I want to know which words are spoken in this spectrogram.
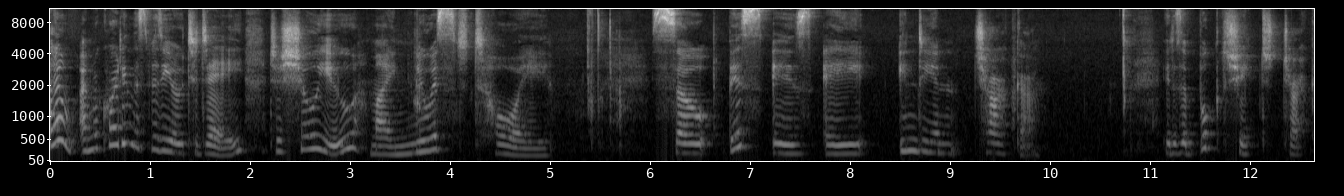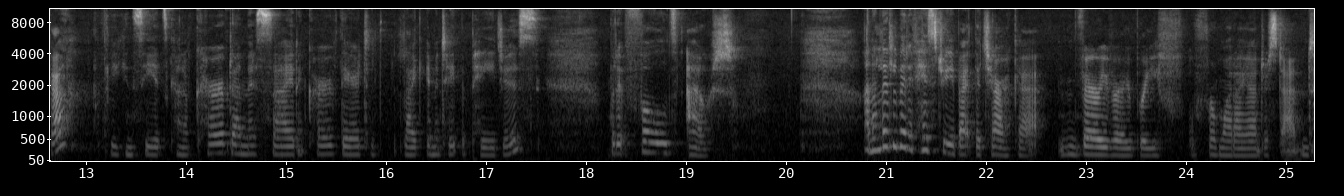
Hello, I'm recording this video today to show you my newest toy. So this is a Indian charkha. It is a book-shaped charkha. You can see it's kind of curved on this side and curved there to like imitate the pages, but it folds out. And a little bit of history about the charkha, very, very brief from what I understand.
